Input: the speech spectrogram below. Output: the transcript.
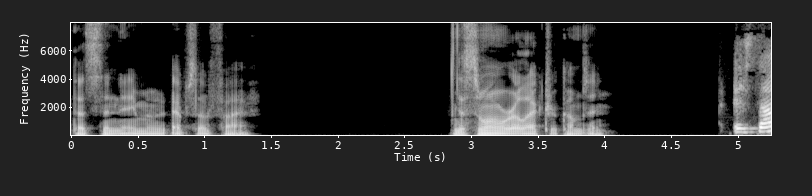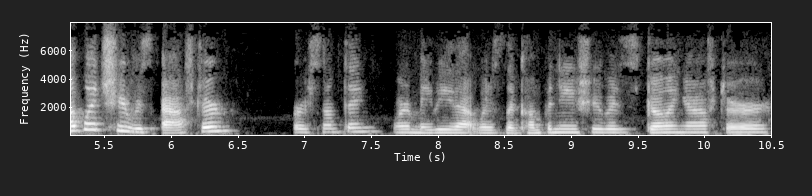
That's the name of episode five. That's the one where Elektra comes in. Is that what she was after, or something? Or maybe that was the company she was going after.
